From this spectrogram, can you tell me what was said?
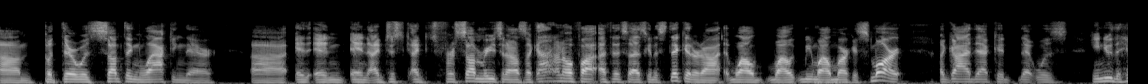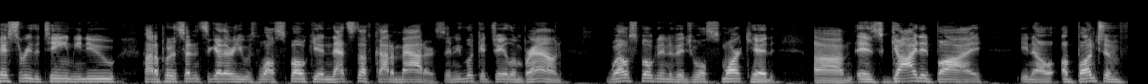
Um, but there was something lacking there. Uh, and, and and I just I, for some reason I was like I don't know if I, if this guy's going to stick it or not. While while meanwhile Marcus Smart, a guy that could that was he knew the history of the team, he knew how to put a sentence together, he was well spoken. That stuff kind of matters. And you look at Jaylen Brown, well spoken individual, smart kid, um, is guided by you know a bunch of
